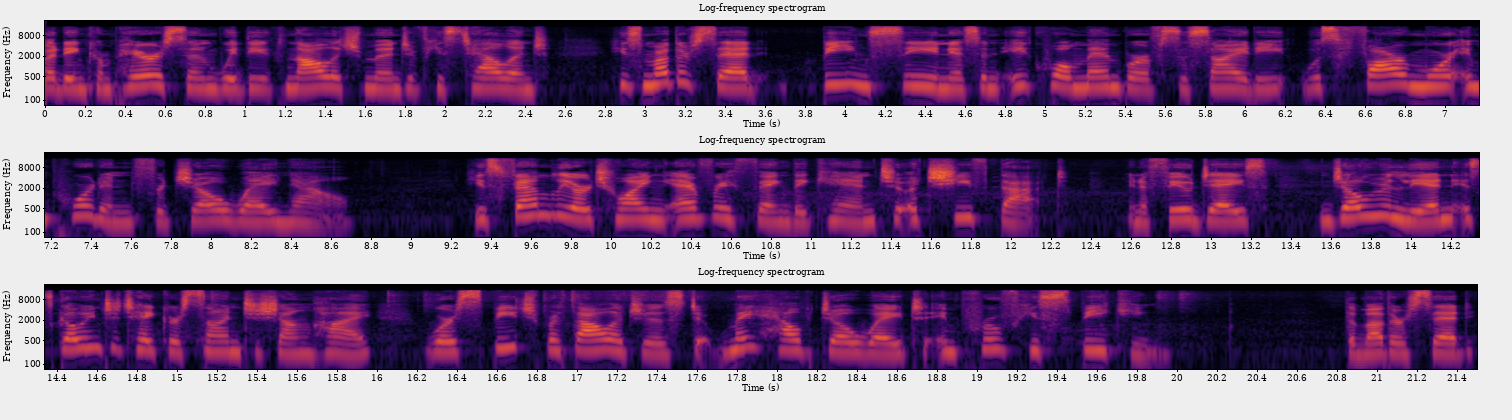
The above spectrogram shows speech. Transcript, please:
But in comparison with the acknowledgement of his talent, his mother said being seen as an equal member of society was far more important for Zhou Wei now. His family are trying everything they can to achieve that. In a few days, Zhou Yunlian is going to take her son to Shanghai, where a speech pathologist may help Zhou Wei to improve his speaking. The mother said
